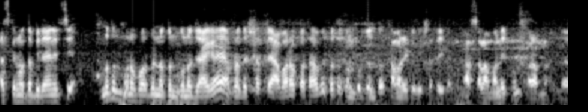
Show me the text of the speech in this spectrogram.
আজকের মতো বিদায় নিচ্ছি। নতুন কোনো পর্বে নতুন কোনো জায়গায় আপনাদের সাথে আবারও কথা হবে। ততক্ষণ পর্যন্ত খামারি টিভির সাথেই থাকুন। আসসালামু আলাইকুম রহমতুল্লাহ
